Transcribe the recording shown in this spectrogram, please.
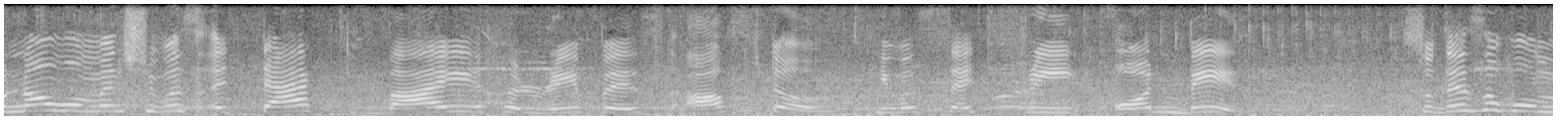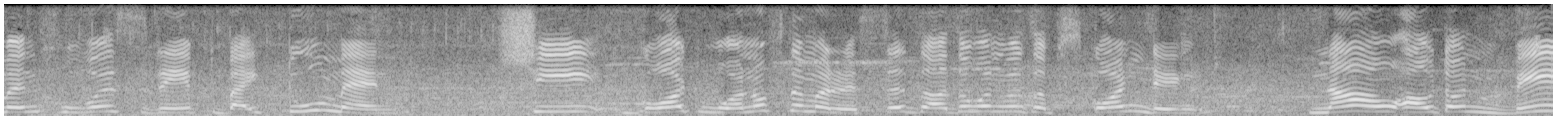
Unnao woman, she was attacked by her rapist after he was set free on bail. So there's a woman who was raped by two men. She got one of them arrested, the other one was absconding now, out on bail,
